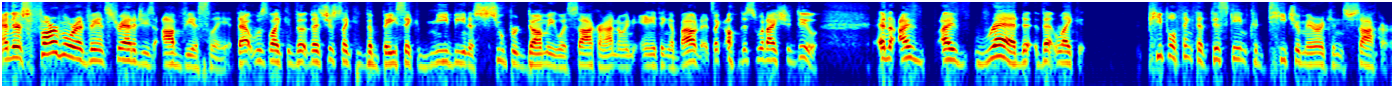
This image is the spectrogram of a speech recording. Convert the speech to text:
And there's far more advanced strategies, obviously. That was like, the, that's just like the basic me being a super dummy with soccer, not knowing anything about it. It's like, oh, this is what I should do. And I've, I've read that like people think that this game could teach Americans soccer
